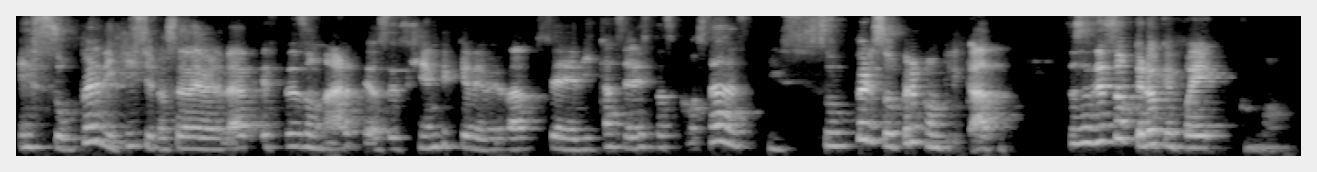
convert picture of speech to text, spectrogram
es súper difícil, o sea, de verdad, este es un arte, o sea, es gente que de verdad se dedica a hacer estas cosas y súper, súper complicado. Entonces, eso creo que fue como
